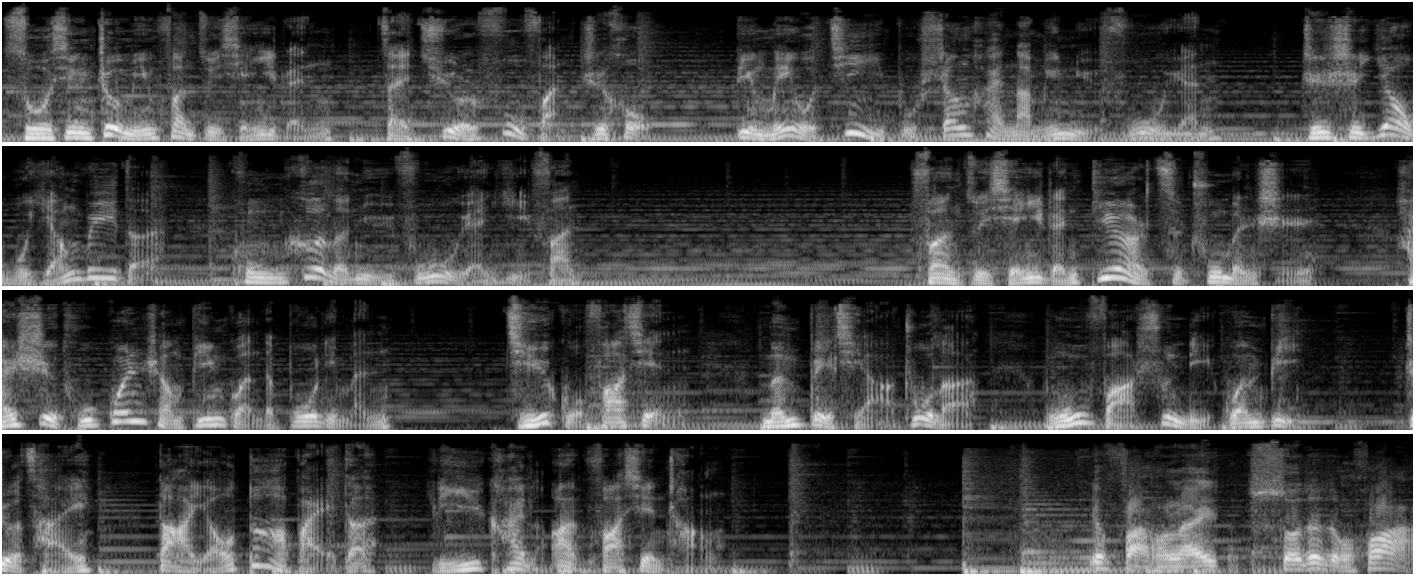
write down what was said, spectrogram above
所幸这名犯罪嫌疑人在去而复返之后，并没有进一步伤害那名女服务员，只是耀武扬威地恐吓了女服务员一番。犯罪嫌疑人第二次出门时，还试图关上宾馆的玻璃门，结果发现门被卡住了，无法顺利关闭，这才大摇大摆地离开了案发现场。又返回来说这种话，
